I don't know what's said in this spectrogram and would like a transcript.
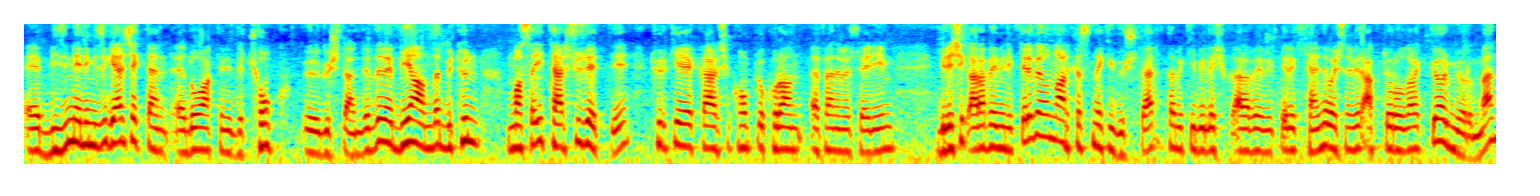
bizim elimizi gerçekten e, Doğu Akdeniz'de çok e, güçlendirdi ve bir anda bütün masayı ters yüz etti. Türkiye'ye karşı komplo kuran efendime söyleyeyim Birleşik Arap Emirlikleri ve onun arkasındaki güçler. Tabii ki Birleşik Arap Emirlikleri kendi başına bir aktör olarak görmüyorum ben.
